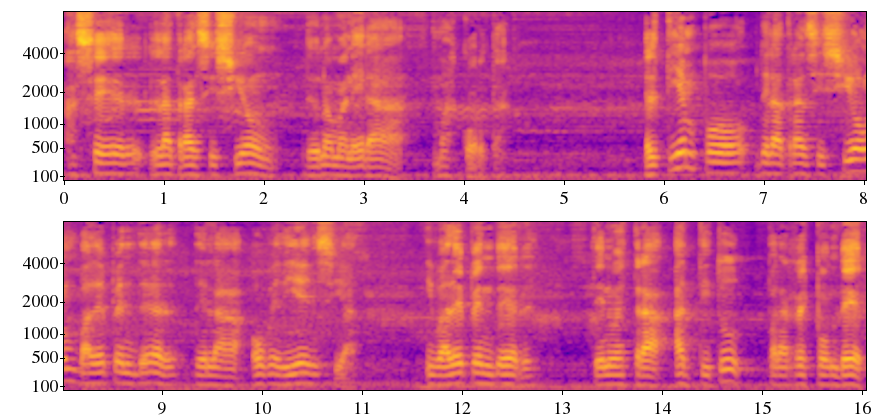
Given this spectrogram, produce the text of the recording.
hacer la transición de una manera más corta. El tiempo de la transición va a depender de la obediencia y va a depender de nuestra actitud para responder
